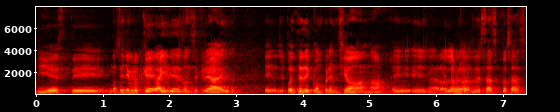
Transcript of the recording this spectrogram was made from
Y este, no sé, yo creo que ahí es donde se crea el, el puente de comprensión, ¿no? Eh, el, hablar de esas cosas.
